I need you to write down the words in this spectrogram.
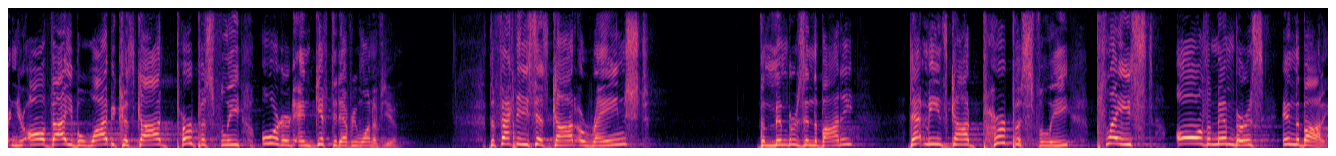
and you're all valuable. Why? Because God purposefully ordered and gifted every one of you. The fact that he says God arranged the members in the body, that means God purposefully placed all the members in the body.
